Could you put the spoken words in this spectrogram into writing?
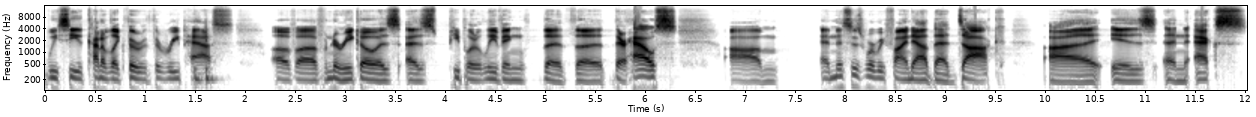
we see kind of like the the repass of of Noriko as as people are leaving the the their house. Um and this is where we find out that Doc uh is an ex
